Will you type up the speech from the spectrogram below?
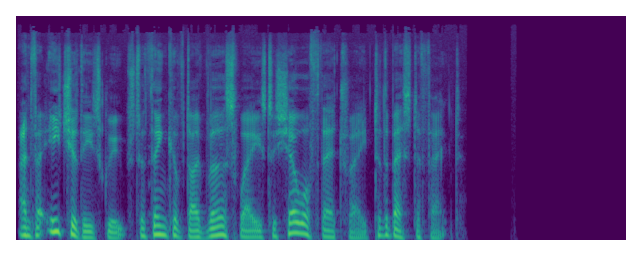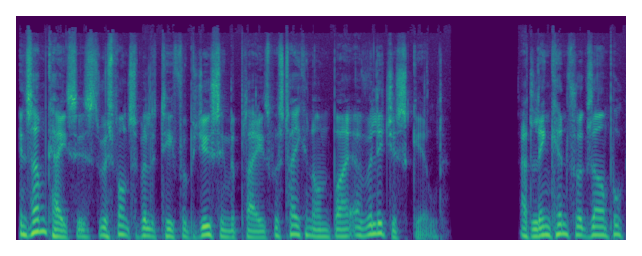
and for each of these groups to think of diverse ways to show off their trade to the best effect. In some cases, the responsibility for producing the plays was taken on by a religious guild. At Lincoln, for example,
